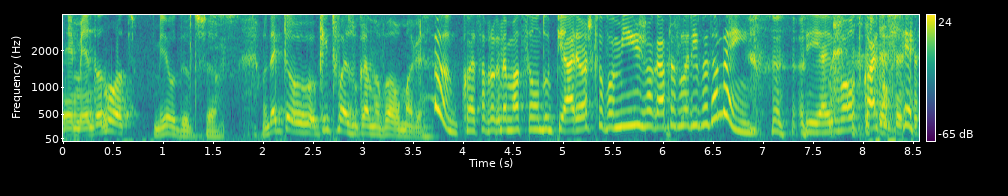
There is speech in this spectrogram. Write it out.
Emenda no outro. Meu Deus do céu. Onde é que tu, o que, tu faz no carnaval, Maga? Ah, com essa programação do Piara, eu acho que eu vou me jogar pra Floripa também. e aí eu volto quarta-feira.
